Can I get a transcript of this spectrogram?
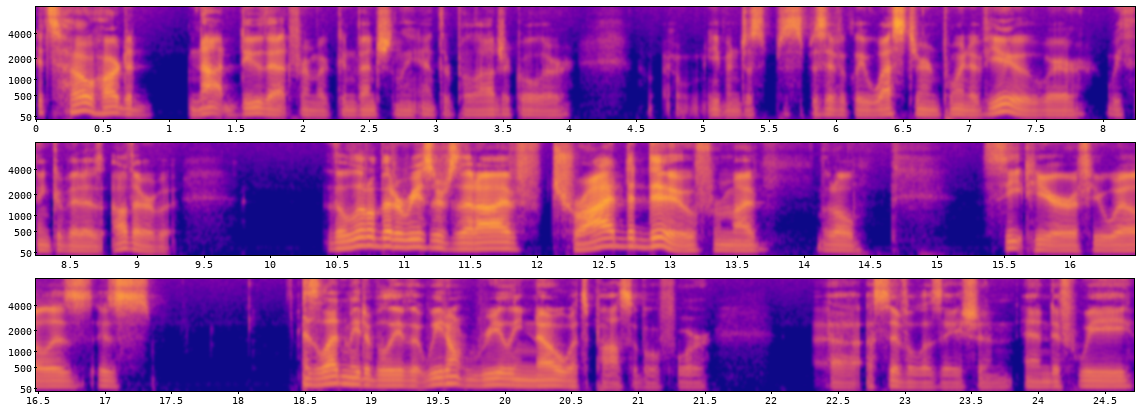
it's so hard to not do that from a conventionally anthropological or uh, even just specifically Western point of view, where we think of it as other. But the little bit of research that I've tried to do from my little seat here, if you will, is is has led me to believe that we don't really know what's possible for uh, a civilization, and if we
